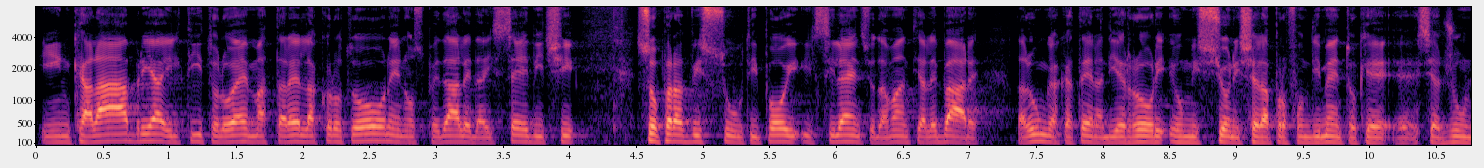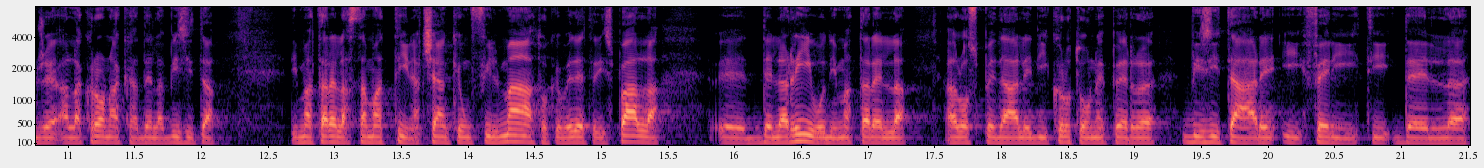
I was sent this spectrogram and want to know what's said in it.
in Calabria. Il titolo è Mattarella Crotone in ospedale dai 16 sopravvissuti. Poi il silenzio davanti alle bare, la lunga catena di errori e omissioni. C'è l'approfondimento che eh, si aggiunge alla cronaca della visita di Mattarella stamattina. C'è anche un filmato che vedete di spalla eh, dell'arrivo di Mattarella all'ospedale di Crotone per visitare i feriti del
